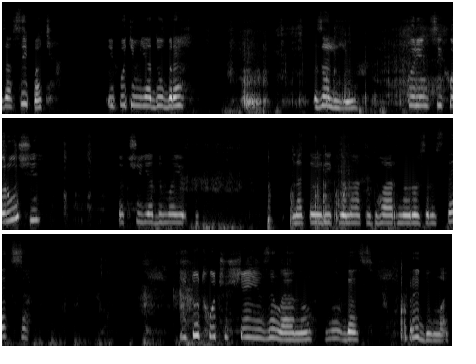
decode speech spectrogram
засипати. І потім я добре залью. Корінці хороші, так що я думаю, на той рік вона тут гарно розростеться. І тут хочу ще і зелену. Ну, десь придумати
